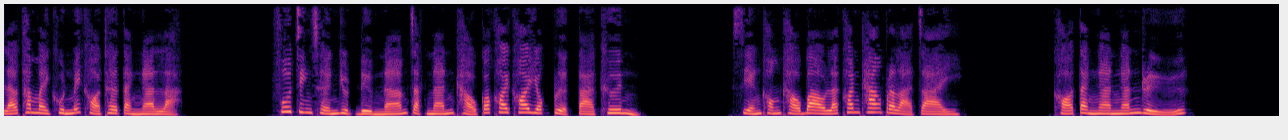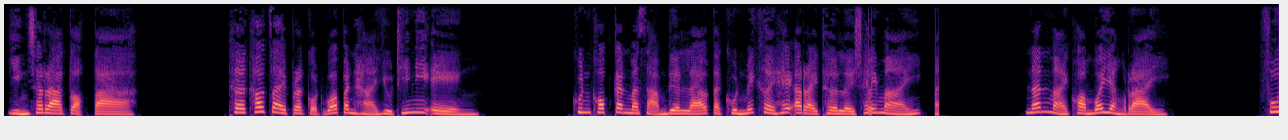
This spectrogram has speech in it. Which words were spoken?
แล้วทำไมคุณไม่ขอเธอแต่งงานล่ะ ฟู่จิงเฉินหยุดดื่มน้ำจากนั้นเขาก็ค่อยๆยยกเปลือกตาขึ้น เสียงของเขาเบาและค่อนข้างประหลาดใจ ขอแต่งงานงั้นหรือ หญิงชรากรอกตา เธอเข้าใจปรากฏว่าปัญหาอยู่ที่นี่เอง คุณคบกันมาสามเดือนแล้ว แต่คุณไม่เคยให้อะไรเธอเลยใช่ไหม นั่นหมายความว่าอย่างไร ฟู่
